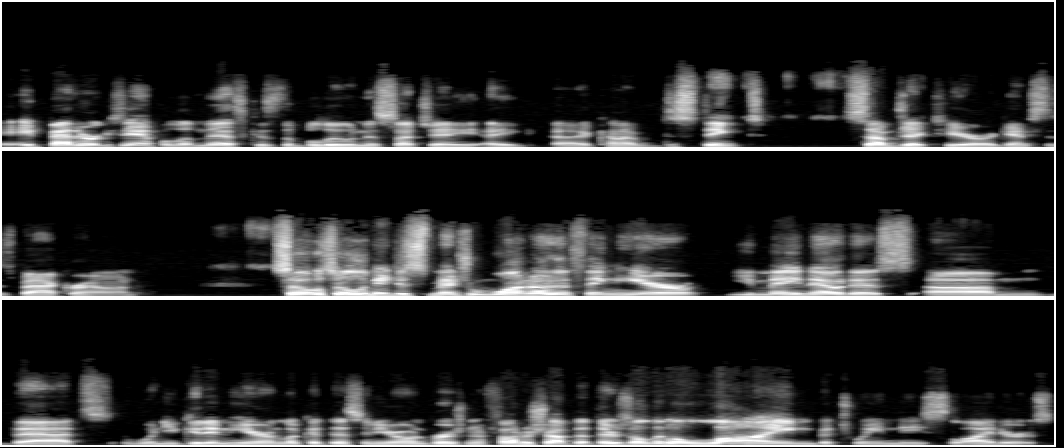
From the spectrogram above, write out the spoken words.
a better example than this because the balloon is such a, a, a kind of distinct subject here against its background. So so let me just mention one other thing here. You may notice um, that when you get in here and look at this in your own version of Photoshop, that there's a little line between these sliders.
